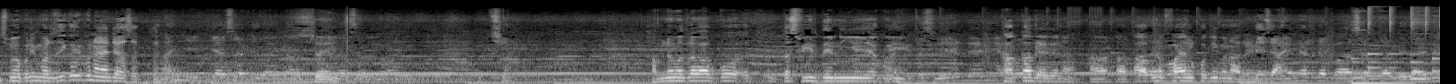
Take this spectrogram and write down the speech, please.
इसमें अपनी मर्ज़ी का भी बनाया जा सकता है। हाँ जैसा सही। अच्छा। हमने मतलब आपको तस्वीर देनी है या कोई तस्वीर लेनी है। खाका दे देना? हाँ खाका आपने फ़ाइल खुद ही बना लेनी डिज़ाइनर के पास है डिज़ाइनर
